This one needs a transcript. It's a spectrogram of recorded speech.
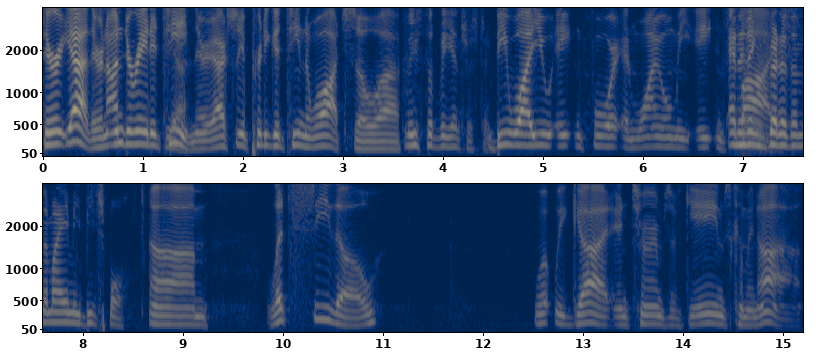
They're yeah, they're an underrated team. They're actually a pretty good team to watch. So uh, At least it'll be interesting. BYU eight and four and Wyoming eight and Anything's five. better than the Miami Beach Bowl. Um, let's see though what we got in terms of games coming up.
